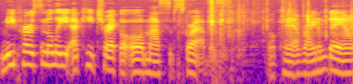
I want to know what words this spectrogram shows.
me personally, I keep track of all my subscribers. Okay, I write them down.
